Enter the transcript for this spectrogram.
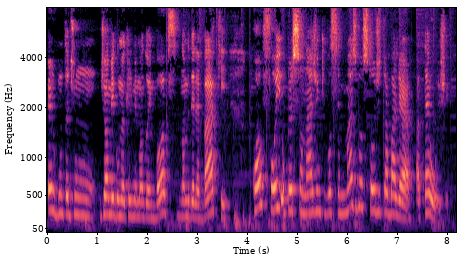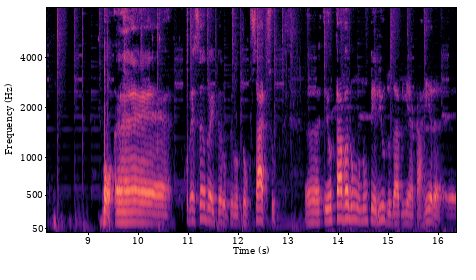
pergunta de um, de um amigo meu que ele me mandou inbox, o nome dele é Baki, qual foi o personagem que você mais gostou de trabalhar até hoje? Bom, é... começando aí pelo, pelo Tokusatsu, Uh, eu estava num, num, período da minha carreira é,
